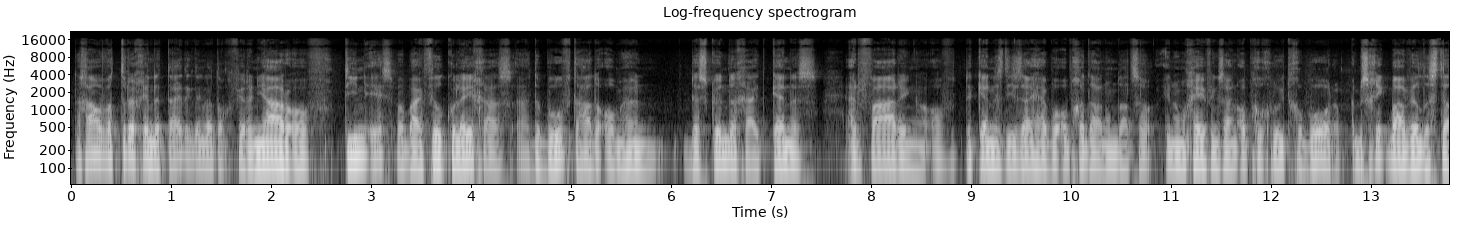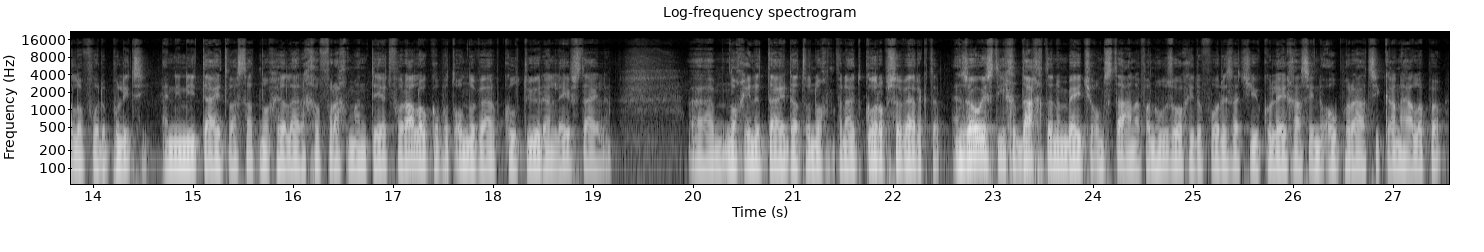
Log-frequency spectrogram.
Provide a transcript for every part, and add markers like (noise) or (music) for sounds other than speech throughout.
Dan gaan we wat terug in de tijd. Ik denk dat het ongeveer een jaar of tien is, waarbij veel collega's uh, de behoefte hadden om hun deskundigheid, kennis, ervaringen of de kennis die zij hebben opgedaan omdat ze in een omgeving zijn opgegroeid, geboren, beschikbaar wilden stellen voor de politie. En in die tijd was dat nog heel erg gefragmenteerd, vooral ook op het onderwerp cultuur en leefstijlen. Um, nog in de tijd dat we nog vanuit korpsen werkten. En zo is die gedachte een beetje ontstaan. Van hoe zorg je ervoor is dat je je collega's in de operatie kan helpen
